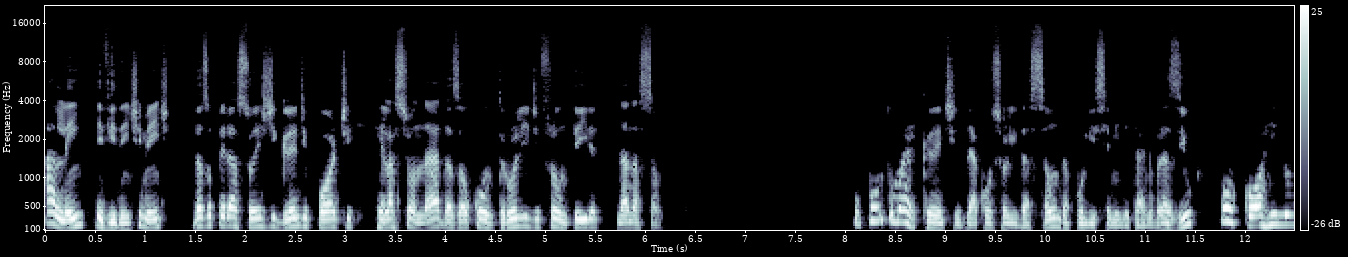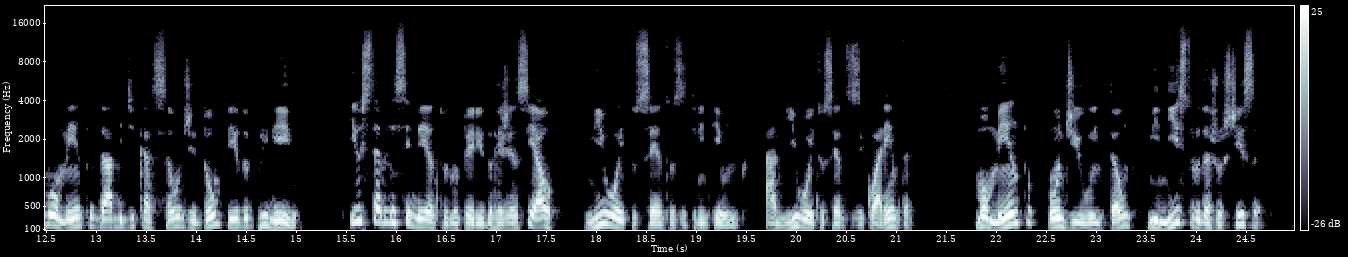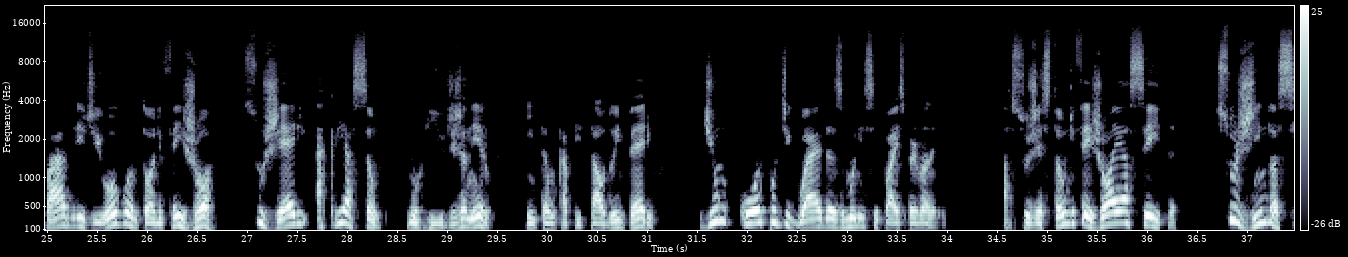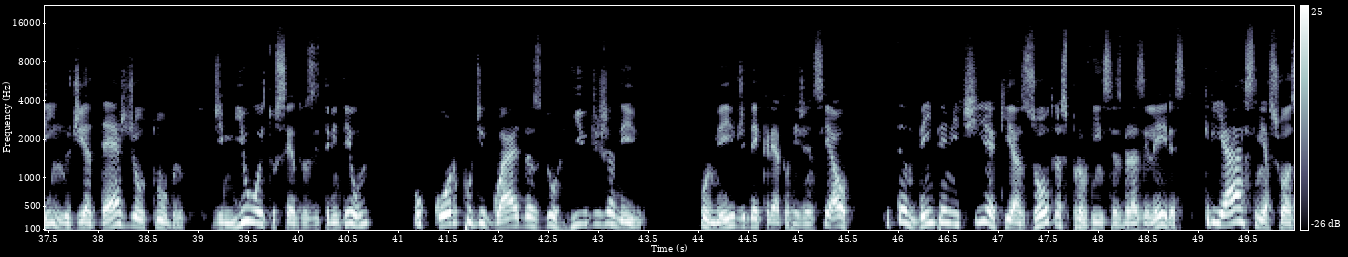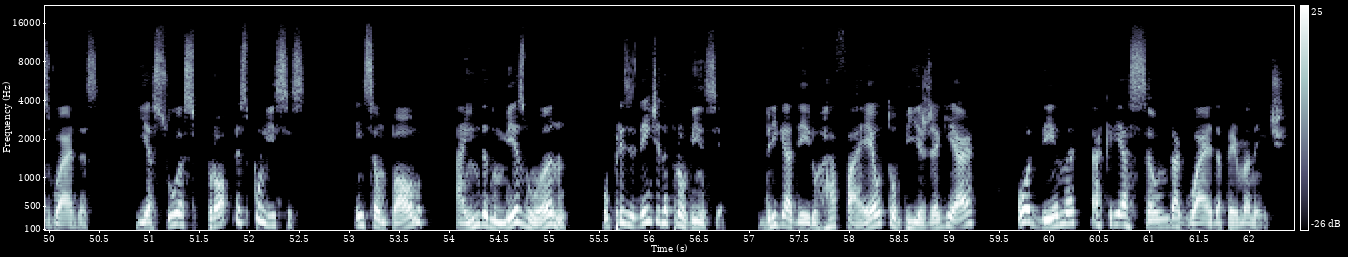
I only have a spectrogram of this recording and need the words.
além, evidentemente, das operações de grande porte relacionadas ao controle de fronteira na nação. O ponto marcante da consolidação da Polícia Militar no Brasil ocorre no momento da abdicação de Dom Pedro I e o estabelecimento, no período regencial, 1831 a 1840, momento onde o então ministro da Justiça, padre Diogo Antônio Feijó, sugere a criação, no Rio de Janeiro, então capital do Império, de um corpo de guardas municipais permanente. A sugestão de Feijó é aceita surgindo assim, no dia 10 de outubro de 1831, o Corpo de Guardas do Rio de Janeiro, por meio de decreto regencial, que também permitia que as outras províncias brasileiras criassem as suas guardas e as suas próprias polícias. Em São Paulo, ainda no mesmo ano, o presidente da província, Brigadeiro Rafael Tobias de Aguiar, ordena a criação da Guarda Permanente.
